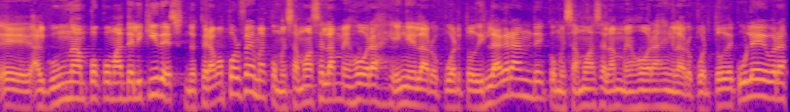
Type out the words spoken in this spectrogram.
eh, alguna un poco más de liquidez, no esperamos por FEMA. Comenzamos a hacer las mejoras en el aeropuerto de Isla Grande, comenzamos a hacer las mejoras en el aeropuerto de Culebra,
